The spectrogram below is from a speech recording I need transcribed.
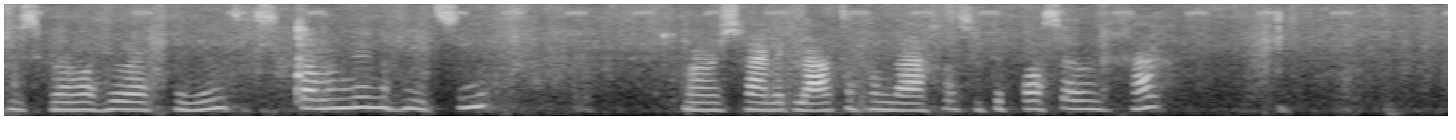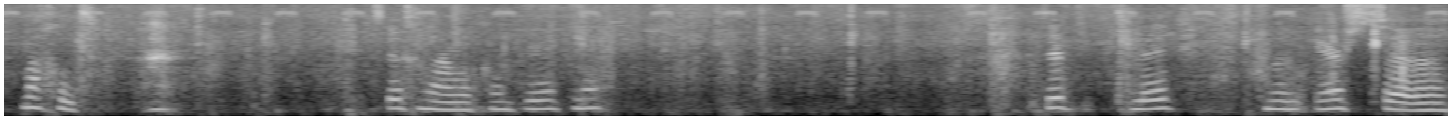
Dus ik ben wel heel erg benieuwd. Ik kan hem nu nog niet zien. Maar waarschijnlijk later vandaag als ik de pas over ga. Maar goed. Terug naar mijn kampeerplek. Dit bleek mijn eerste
